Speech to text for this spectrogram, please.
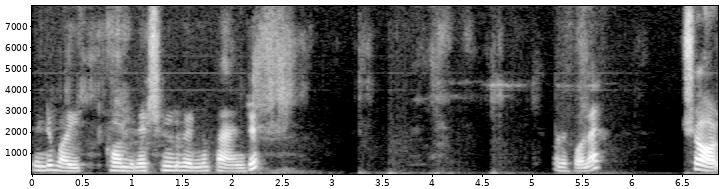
ഇതിന്റെ വൈറ്റ് കോമ്പിനേഷനിൽ വരുന്ന പാന്റ് അതുപോലെ ഷോൾ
